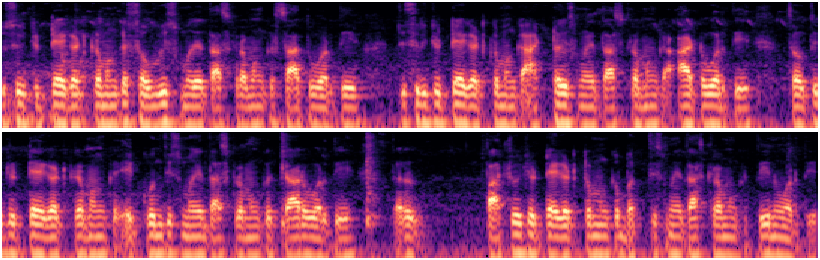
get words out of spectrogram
दुसरी चिठ्ठी आहे गट क्रमांक सव्वीसमध्ये तास क्रमांक सातवरती तिसरी चिठ्ठी आहे गट क्रमांक अठ्ठावीसमध्ये तास क्रमांक आठवरती चौथी चिठ्ठी आहे गट क्रमांक एकोणतीसमध्ये तास क्रमांक चारवरती तर पाचवी चिठ्ठी आहे गट क्रमांक बत्तीसमध्ये तास क्रमांक तीनवरती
